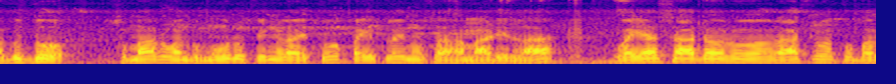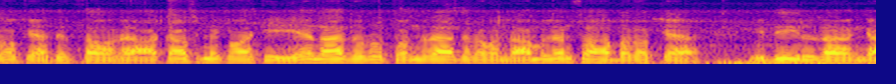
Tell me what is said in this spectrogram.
ಅಗದು ಸುಮಾರು ಒಂದು ಮೂರು ತಿಂಗಳಾಯಿತು ಪೈಪ್ಲೈನು ಸಹ ಮಾಡಿಲ್ಲ. ವಯಸ್ಸಾದವರು ರಾತ್ರಿ ಹೊತ್ತು ಬರೋಕ್ಕೆ ಅದಿರ್ತಾವ್ರೆ ಆಕಸ್ಮಿಕವಾಗಿ ಏನಾದರೂ ತೊಂದರೆ ಆದರೆ ಒಂದು ಆಂಬುಲೆನ್ಸ್ ಸಹ ಬರೋಕ್ಕೆ ವಿಧಿ ಇಲ್ದಂಗೆ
